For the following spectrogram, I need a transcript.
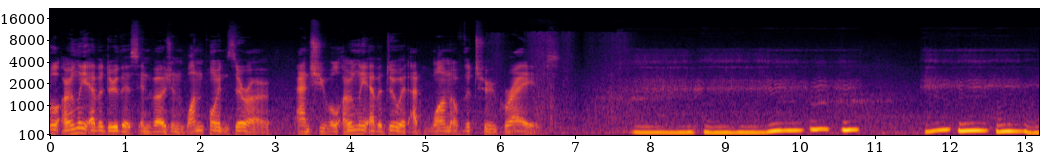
will only ever do this in version 1.0, and she will only ever do it at one of the two graves. Mm-hmm. Mm-hmm. Mm-hmm.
